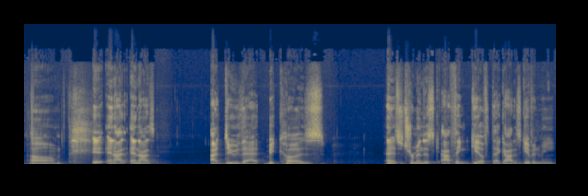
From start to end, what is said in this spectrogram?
um, it, and I and I I do that because, and it's a tremendous I think gift that God has given me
